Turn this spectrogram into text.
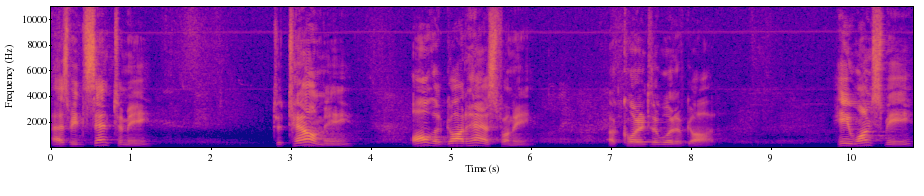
has been sent to me to tell me all that God has for me according to the word of God. He wants me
